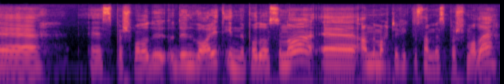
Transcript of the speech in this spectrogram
eh, spørsmålet, og du, du, var litt inne på det også nå. Eh, Anne Marte fikk det samme spørsmålet.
